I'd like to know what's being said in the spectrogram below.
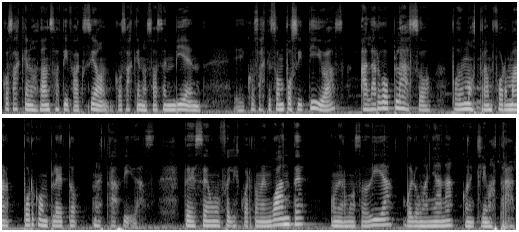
cosas que nos dan satisfacción, cosas que nos hacen bien, eh, cosas que son positivas, a largo plazo podemos transformar por completo nuestras vidas. Te deseo un feliz cuarto menguante, un hermoso día, vuelvo mañana con el clima astral.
